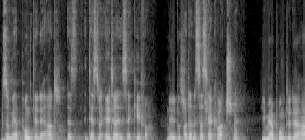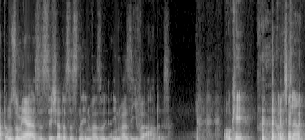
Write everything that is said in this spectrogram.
umso mehr Punkte der hat, das, desto älter ist der Käfer. Nee, das Aber dann ist das ja Quatsch, ne? Je mehr Punkte der hat, umso mehr ist es sicher, dass es eine invasive Art ist. Okay, alles klar.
